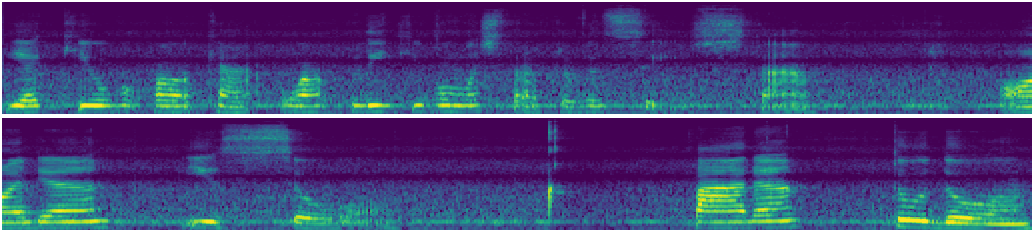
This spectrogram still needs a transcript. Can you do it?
E aqui eu vou colocar o aplique e vou mostrar para vocês, tá? Olha isso. Para tudo.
